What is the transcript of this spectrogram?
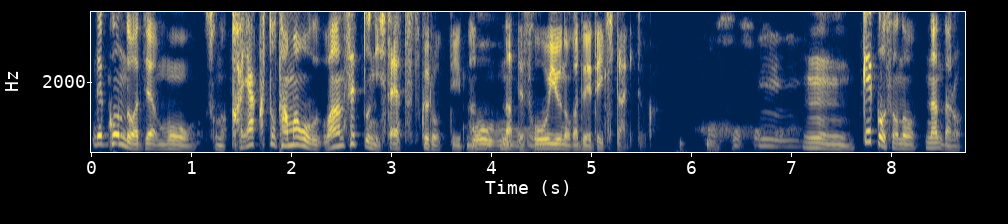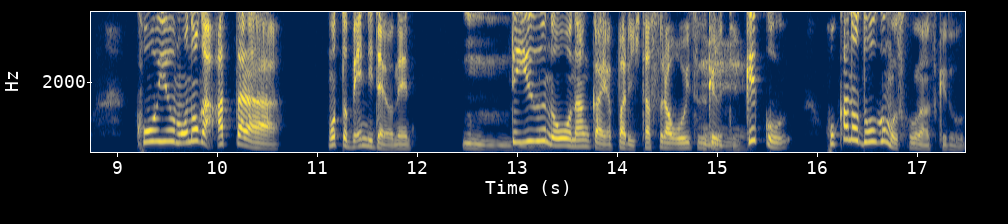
で、今度はじゃあもう、その火薬と弾をワンセットにしたやつ作ろうっていうおうおうおうななって、そういうのが出てきたりとか。ほうほうほう。うん。結構その、なんだろう。こういうものがあったら、もっと便利だよねうん。っていうのをなんかやっぱりひたすら追い続けるっていう。ええ結構、他の道具もそうなんですけど、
